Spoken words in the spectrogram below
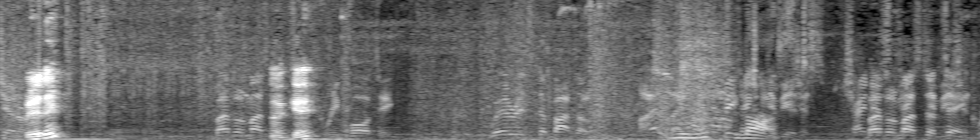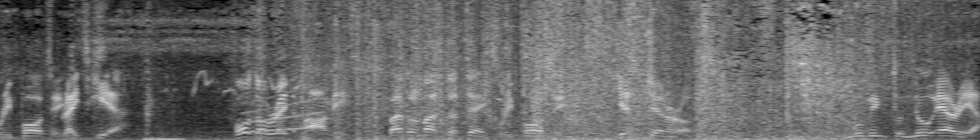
General. Really? Battlemaster Okay. reporting. Where is the battle? I like Unit lost. Battlemaster tank reporting. Right here. For the Red Army. Battlemaster tank reporting. Yes, General. Moving to new area.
